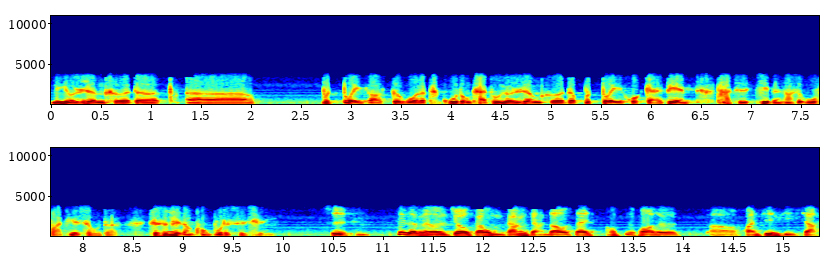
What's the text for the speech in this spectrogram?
你有任何的呃。不对啊，跟我的互动态度有任何的不对或改变，他是基本上是无法接受的，这是非常恐怖的事情。是，这个呢，就跟我们刚刚讲到，在少子化的呃环境底下。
